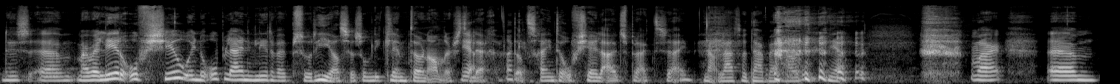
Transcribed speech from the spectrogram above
Dus, um, maar wij leren officieel in de opleiding leren wij psoriasis om die klemtoon anders te ja, leggen. Okay. Dat schijnt de officiële uitspraak te zijn. Nou, laten we het daarbij houden. ja. Maar um,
